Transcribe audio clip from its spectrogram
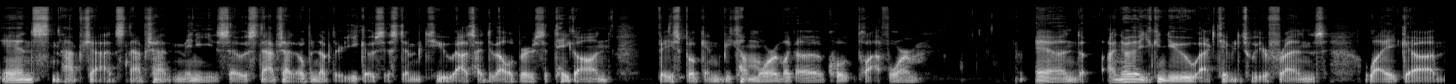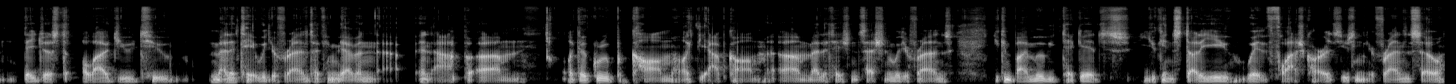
and Snapchat, Snapchat Minis. So Snapchat opened up their ecosystem to outside developers to take on Facebook and become more of like a quote platform. And I know that you can do activities with your friends, like um, they just allowed you to meditate with your friends. I think they have an an app, um, like a group calm, like the app calm um, meditation session with your friends. You can buy movie tickets. You can study with flashcards using your friends. So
